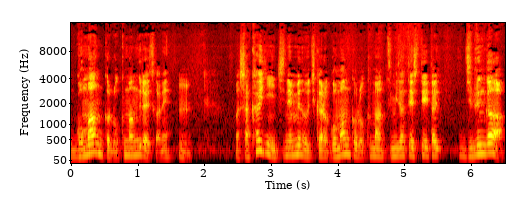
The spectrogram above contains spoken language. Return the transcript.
5万か6万ぐらいですかね。うん。まあ、社会人1年目のうちから5万か6万積み立てしていた自分が、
